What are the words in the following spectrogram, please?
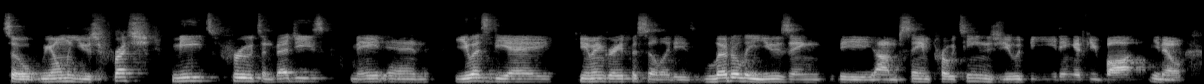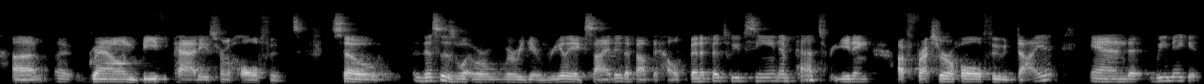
So we only use fresh meats, fruits, and veggies made in USDA human grade facilities, literally using the um, same proteins you would be eating if you bought, you know, uh, uh, ground beef patties from Whole Foods. So this is what where we get really excited about the health benefits we've seen in pets for eating a fresher whole food diet, and we make it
